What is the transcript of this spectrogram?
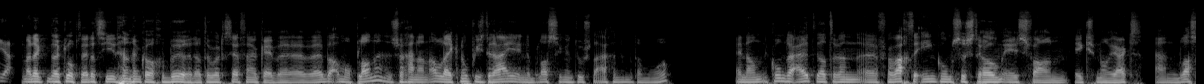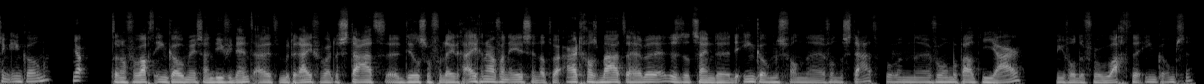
Ja. Maar dat, dat klopt, hè? dat zie je dan ook wel gebeuren. Dat er wordt gezegd van oké, we, we hebben allemaal plannen. Dus we gaan aan allerlei knopjes draaien in de belastingen, toeslagen, noem het allemaal op. En dan komt eruit dat er een eh, verwachte inkomstenstroom is van x miljard aan belastinginkomen. Ja. Dat er een verwacht inkomen is aan dividend uit bedrijven waar de staat eh, deels of volledig eigenaar van is. En dat we aardgasbaten hebben. Hè? Dus dat zijn de, de inkomens van, eh, van de staat voor een, voor een bepaald jaar. In ieder geval de verwachte inkomsten.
